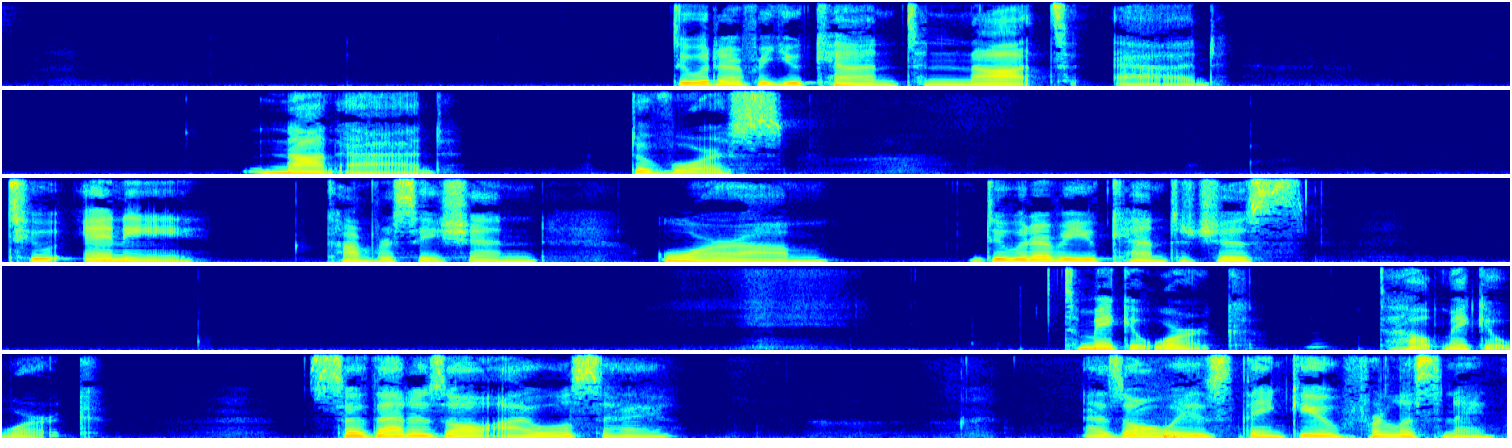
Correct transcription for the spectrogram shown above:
Do whatever you can to not add not add divorce to any conversation or um, do whatever you can to just to make it work, to help make it work. So that is all I will say. As always, thank you for listening.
